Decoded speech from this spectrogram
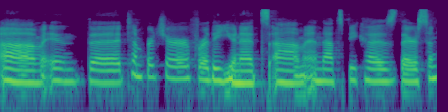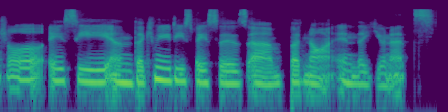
um, in the temperature for the units. Um, and that's because there's central AC in the community spaces, um, but not in the units.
